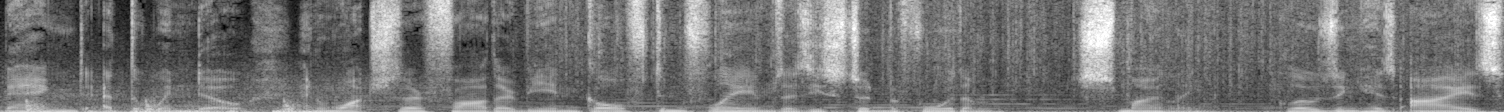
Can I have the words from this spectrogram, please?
banged at the window and watched their father be engulfed in flames as he stood before them, smiling, closing his eyes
